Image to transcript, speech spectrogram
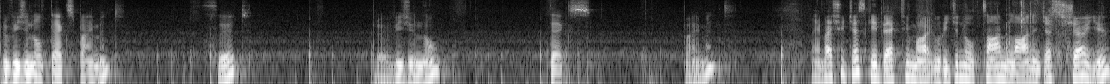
provisional tax payment. Third provisional tax payment. Maybe I should just get back to my original timeline and just show you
